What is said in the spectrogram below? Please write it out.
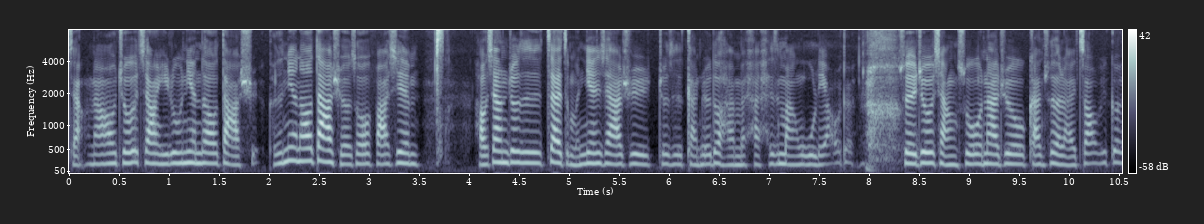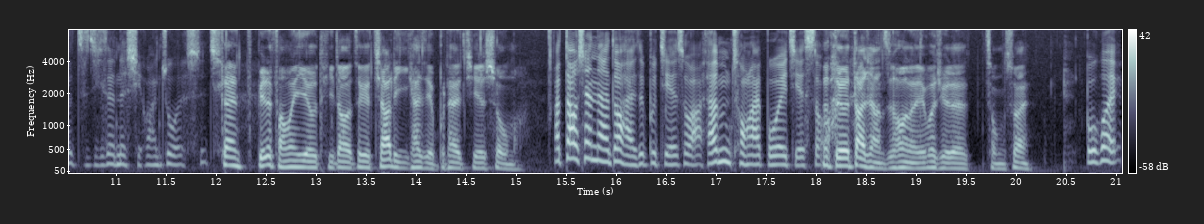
这样，然后就这样一路念到大学。可是念到大学的时候，发现好像就是再怎么念下去，就是感觉都还蛮还还是蛮无聊的，所以就想说，那就干脆来找一个自己真的喜欢做的事情。但别的访问也有提到，这个家里一开始也不太接受嘛。啊，到现在都还是不接受啊，他们从来不会接受。那得了大奖之后呢，有没有觉得总算？不会，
